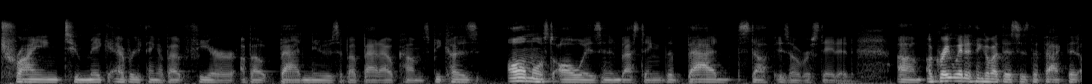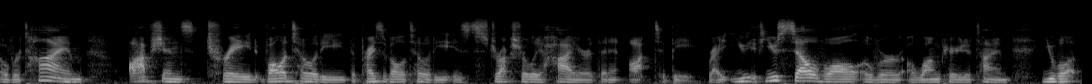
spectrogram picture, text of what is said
trying to make everything about fear, about bad news, about bad outcomes, because almost always in investing, the bad stuff is overstated. Um, a great way to think about this is the fact that over time, options trade volatility the price of volatility is structurally higher than it ought to be right? You if you sell vol over a long period of time you will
